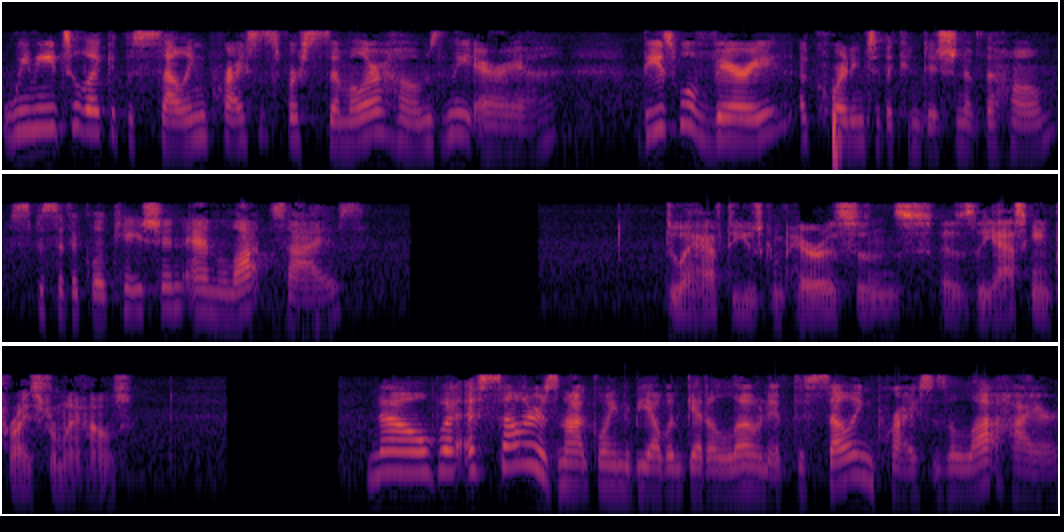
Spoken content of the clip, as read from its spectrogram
We need to look at the selling prices for similar homes in the area. These will vary according to the condition of the home, specific location, and lot size. Do I have to use comparisons as the asking price for my house? No, but a seller is not going to be able to get a loan if the selling price is a lot higher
